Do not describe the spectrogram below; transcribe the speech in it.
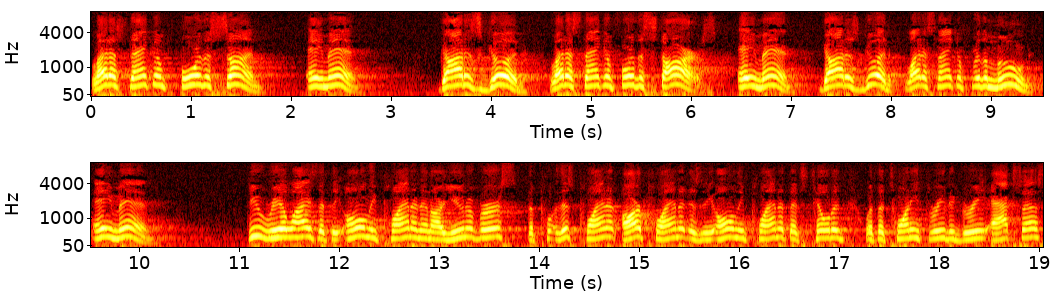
Let us thank Him for the sun. Amen. God is good. Let us thank Him for the stars. Amen. God is good. Let us thank Him for the moon. Amen. Do you realize that the only planet in our universe, the, this planet, our planet, is the only planet that's tilted with a 23 degree axis?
